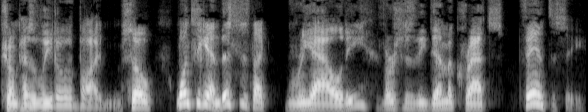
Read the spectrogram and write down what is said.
Trump has a lead over Biden. So once again, this is like reality versus the Democrats' fantasy.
